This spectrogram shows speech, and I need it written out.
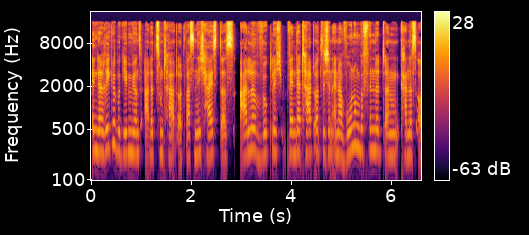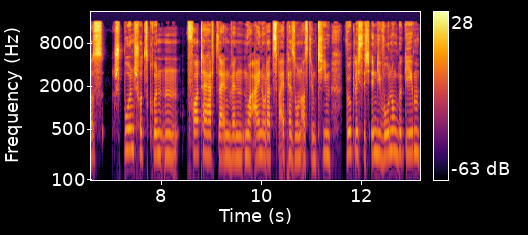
In der Regel begeben wir uns alle zum Tatort, was nicht heißt, dass alle wirklich, wenn der Tatort sich in einer Wohnung befindet, dann kann es aus Spurenschutzgründen vorteilhaft sein, wenn nur ein oder zwei Personen aus dem Team wirklich sich in die Wohnung begeben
